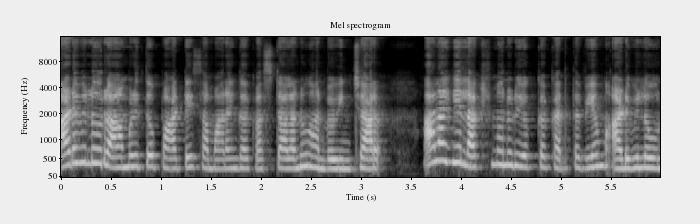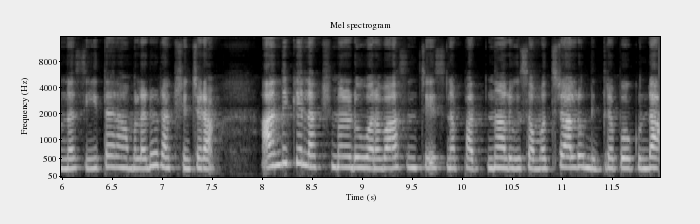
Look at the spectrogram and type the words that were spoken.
అడవిలో రాముడితో పాటే సమానంగా కష్టాలను అనుభవించారు. అలాగే లక్ష్మణుడి యొక్క కర్తవ్యం అడవిలో ఉన్న సీతారాములను రక్షించడం. అందుకే లక్ష్మణుడు వనవాసం చేసిన పద్నాలుగు సంవత్సరాలు నిద్రపోకుండా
